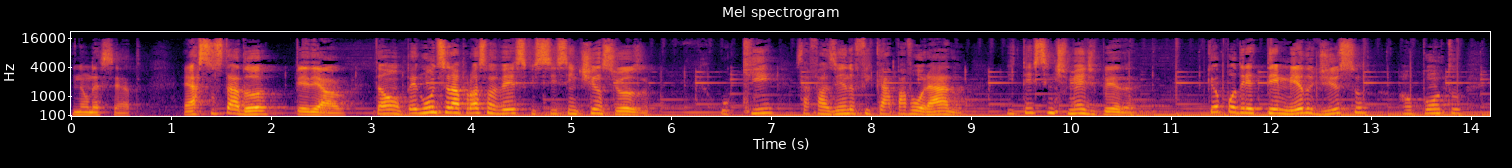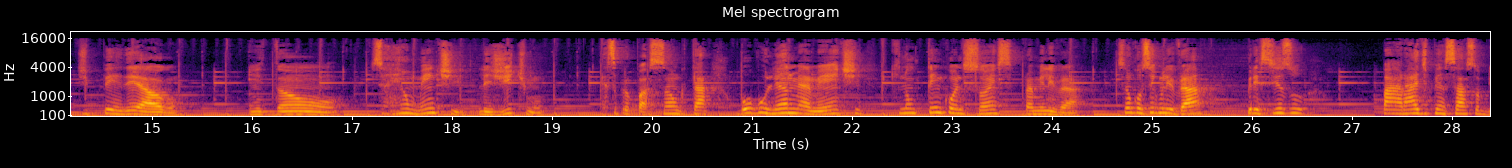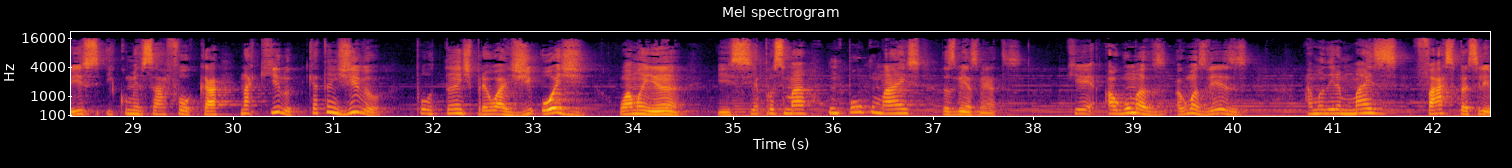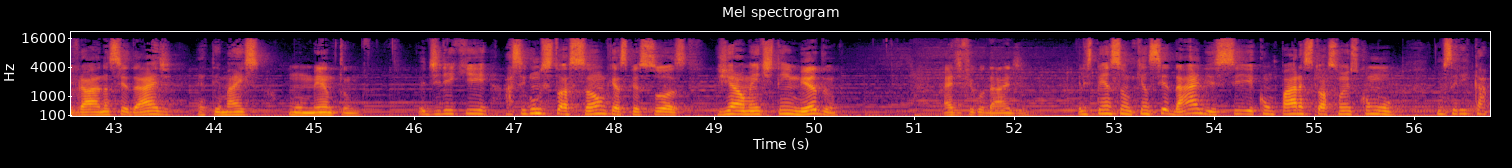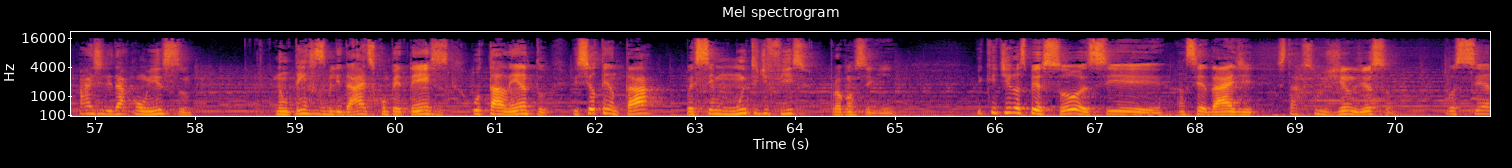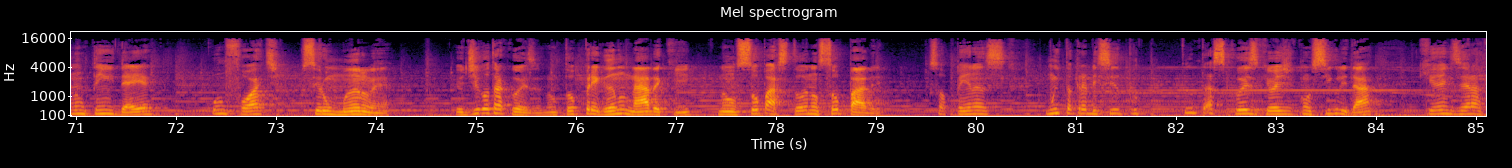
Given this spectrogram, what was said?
e não der certo. É assustador perder algo. Então, pergunte-se na próxima vez que se sentir ansioso. O que está fazendo ficar apavorado e ter sentimento de perda? Porque eu poderia ter medo disso ao ponto de perder algo. Então, isso é realmente legítimo? Essa preocupação que está borbulhando minha mente, que não tem condições para me livrar. Se não consigo me livrar, preciso parar de pensar sobre isso e começar a focar naquilo que é tangível, importante para eu agir hoje ou amanhã e se aproximar um pouco mais das minhas metas. Que algumas, algumas vezes a maneira mais fácil para se livrar da ansiedade é ter mais momentum. Eu diria que a segunda situação que as pessoas geralmente têm medo é a dificuldade. Eles pensam que ansiedade se compara a situações como não serei capaz de lidar com isso, não tenho essas habilidades, competências, o talento, e se eu tentar, vai ser muito difícil para conseguir. E o que digo às pessoas se a ansiedade está surgindo disso? você não tem ideia quão forte o ser humano é. Eu digo outra coisa, não estou pregando nada aqui, não sou pastor, não sou padre. Sou apenas muito agradecido por tantas coisas que hoje consigo lidar que antes era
